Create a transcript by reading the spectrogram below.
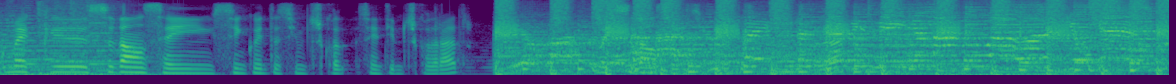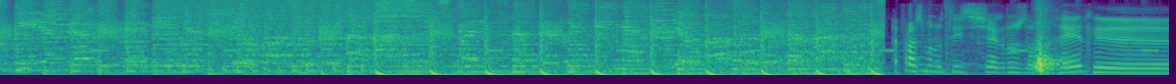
como é que se dança em 50 centímetros quadrados. Como é que se dança em 50 centímetros quadrados? Próxima notícia chega-nos do Barreiro, que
